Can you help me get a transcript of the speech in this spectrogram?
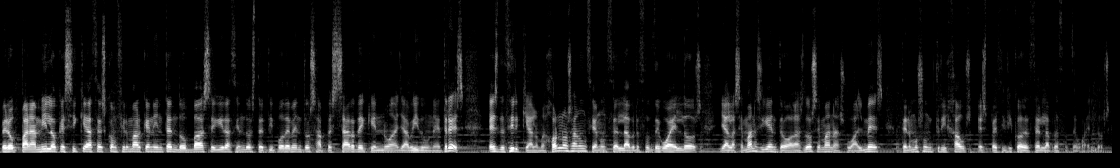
pero para mí lo que sí que hace es confirmar que Nintendo va a seguir haciendo este tipo de eventos a pesar de que no haya habido un E3. Es decir, que a lo mejor nos anuncian un Zelda Breath of the Wild 2 y a la semana siguiente o a las dos semanas o al mes tenemos un Treehouse específico de Zelda Breath of the Wild 2.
